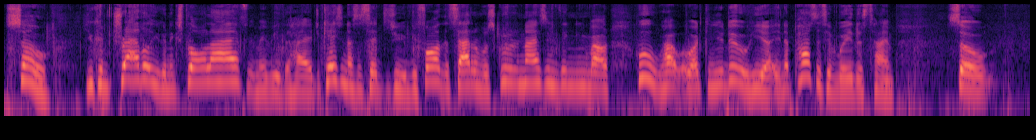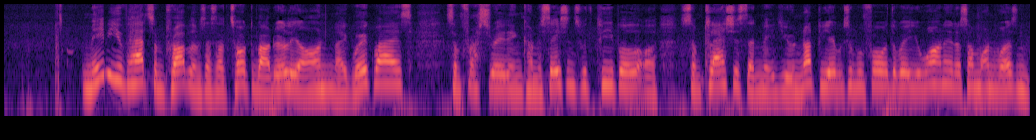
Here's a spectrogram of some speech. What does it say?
So, you can travel, you can explore life, maybe the higher education, as I said to you before, that Saturn was scrutinizing, thinking about, who, how, what can you do here in a positive way this time. So, maybe you've had some problems, as I talked about earlier on, like work-wise, some frustrating conversations with people or some clashes that made you not be able to move forward the way you wanted or someone wasn't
